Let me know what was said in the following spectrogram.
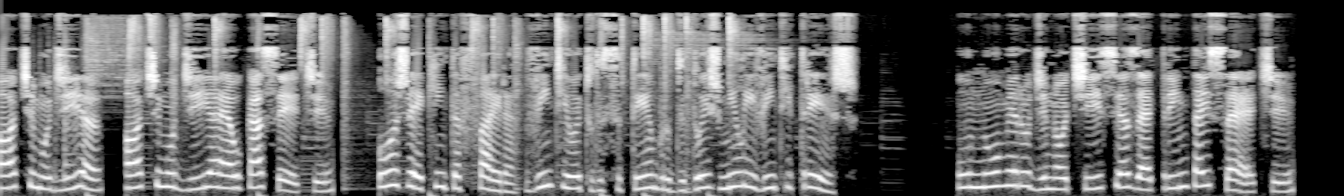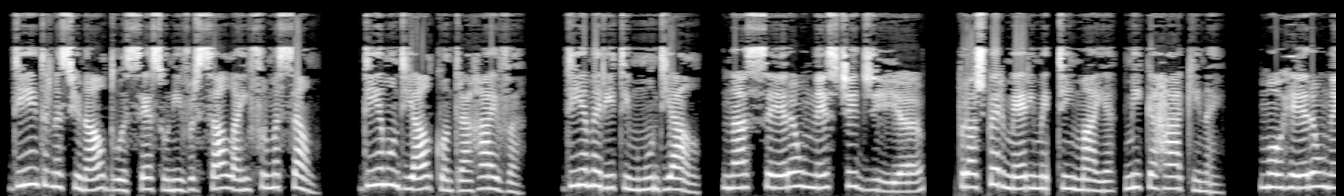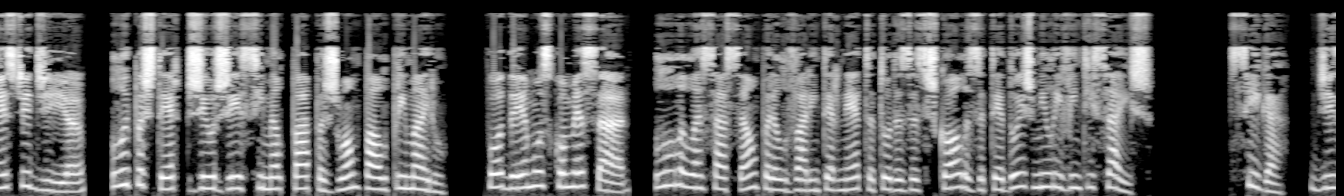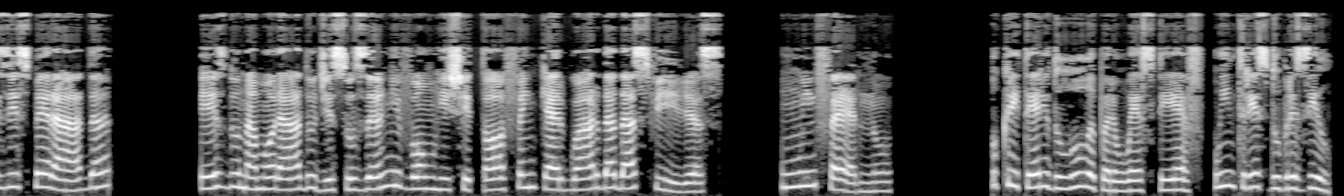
Ótimo dia? Ótimo dia é o cacete. Hoje é quinta-feira, 28 de setembro de 2023. O número de notícias é 37. Dia Internacional do Acesso Universal à Informação. Dia Mundial contra a Raiva. Dia Marítimo Mundial. Nasceram neste dia. Prosper Mary Metin Maia, Mika Hakkinen. Morreram neste dia. Louis Pasteur, Georges Simmel, Papa João Paulo I. Podemos começar. Lula lança ação para levar internet a todas as escolas até 2026. Siga. Desesperada. Ex do namorado de Suzanne von Richthofen quer guarda das filhas. Um inferno. O critério de Lula para o STF, o interesse do Brasil.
